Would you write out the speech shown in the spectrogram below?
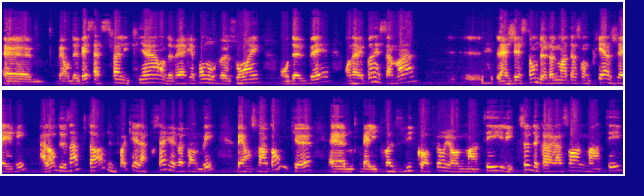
ben, on devait satisfaire les clients, on devait répondre aux besoins, on devait, on n'avait pas nécessairement la gestion de l'augmentation de prix à gérer. Alors, deux ans plus tard, une fois que la poussière est retombée, ben, on se rend compte que euh, ben, les produits de coiffure ont augmenté, les tubes de coloration ont augmenté,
